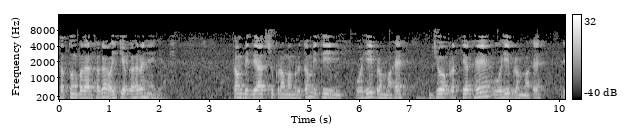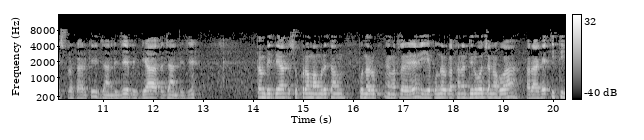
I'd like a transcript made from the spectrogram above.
तत्व पदार्थ का ऐक्य कह रहे हैं। यहाँ तम विद्यात शुक्रम अमृतम इति वही ब्रह्म है। जो प्रत्यक है वही ब्रह्म है। इस प्रकार की जान लीजिए विद्यात जान लीजिए। तम विद्यात शुक्रम अमृतम पुनरु मतलब ये पुनर्कथन दुर्वचन हुआ और आगे इति।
